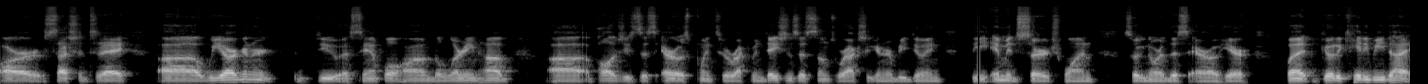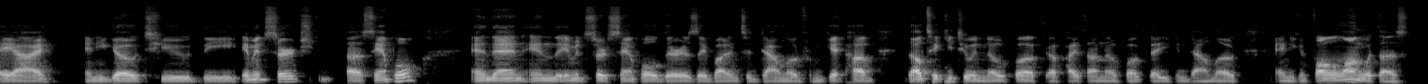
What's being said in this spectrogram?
our session today. Uh, we are going to do a sample on the Learning Hub uh, apologies, this arrow is pointing to a recommendation systems. We're actually going to be doing the image search one. So ignore this arrow here. But go to kdb.ai and you go to the image search uh, sample. And then in the image search sample, there is a button to download from GitHub. That'll take you to a notebook, a Python notebook that you can download and you can follow along with us.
